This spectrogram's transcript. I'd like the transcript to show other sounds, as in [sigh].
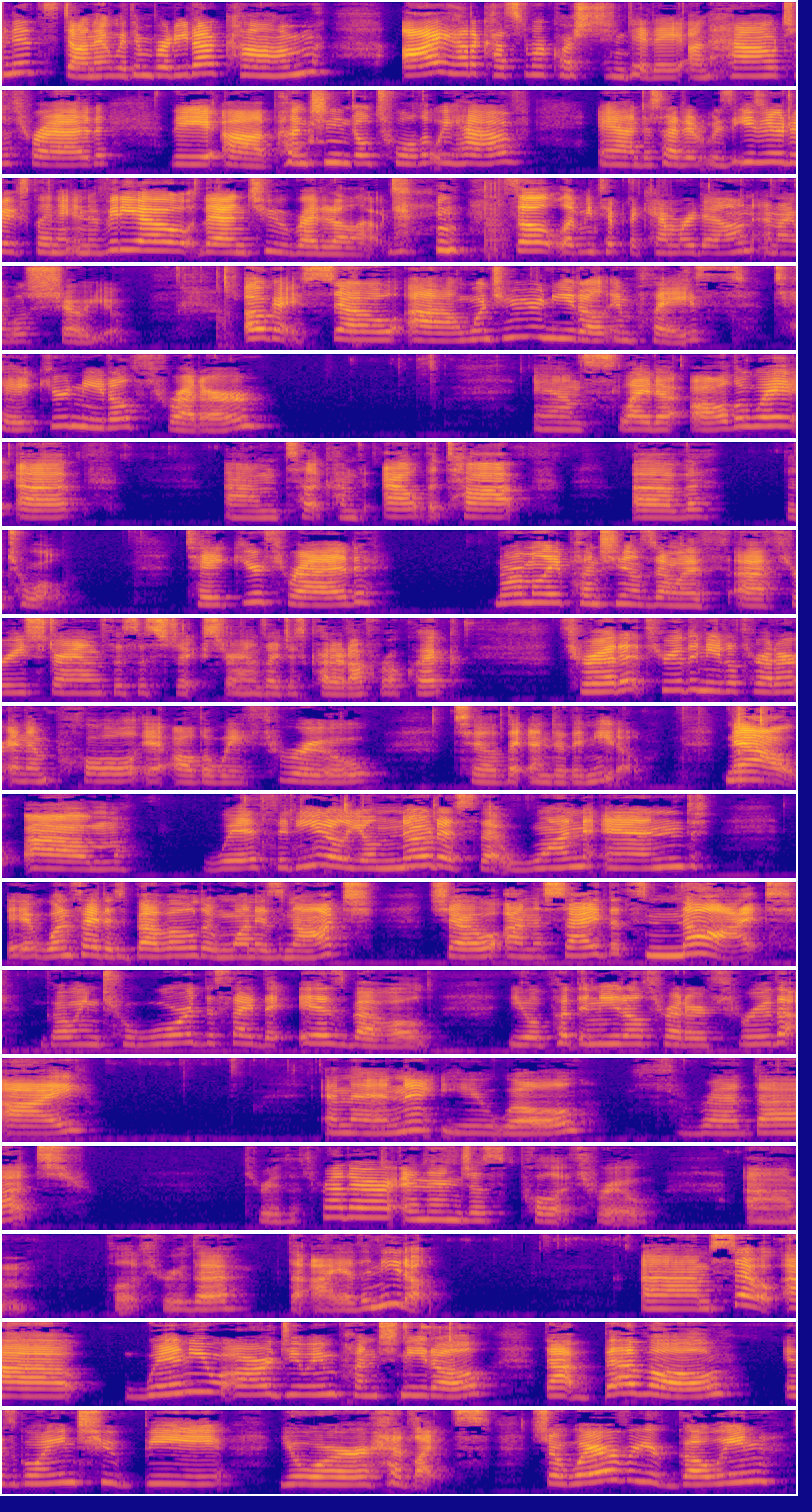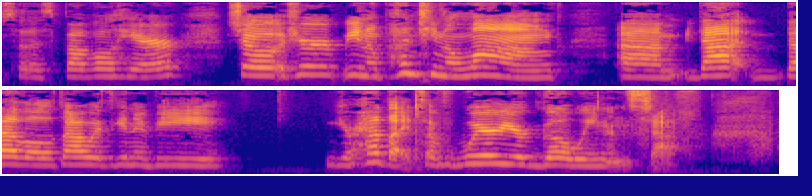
everyone, it's Donna with Embroidery.com. I had a customer question today on how to thread the uh, punch needle tool that we have and decided it was easier to explain it in a video than to write it all out. [laughs] so let me tip the camera down and I will show you. Okay, so uh, once you have your needle in place, take your needle threader and slide it all the way up um, till it comes out the top of the tool. Take your thread. Normally punch needle is done with uh, three strands. This is six strands. I just cut it off real quick. Thread it through the needle threader and then pull it all the way through till the end of the needle. Now, um, with the needle, you'll notice that one end, it, one side is beveled and one is not. So on the side that's not, going toward the side that is beveled, you will put the needle threader through the eye and then you will thread that through the threader and then just pull it through. Um, pull it through the, the eye of the needle. Um, so uh, when you are doing punch needle, that bevel is going to be your headlights. So wherever you're going, so this bevel here, so if you're, you know, punching along, um, that bevel is always going to be your headlights of where you're going and stuff.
